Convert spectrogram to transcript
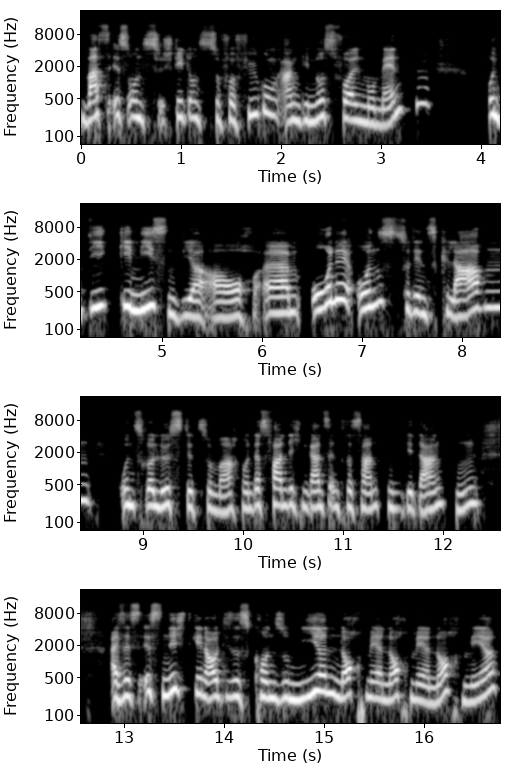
was ist uns, steht uns zur Verfügung an genussvollen Momenten und die genießen wir auch, ähm, ohne uns zu den Sklaven unserer Lüste zu machen. Und das fand ich einen ganz interessanten Gedanken. Also es ist nicht genau dieses Konsumieren, noch mehr, noch mehr, noch mehr,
